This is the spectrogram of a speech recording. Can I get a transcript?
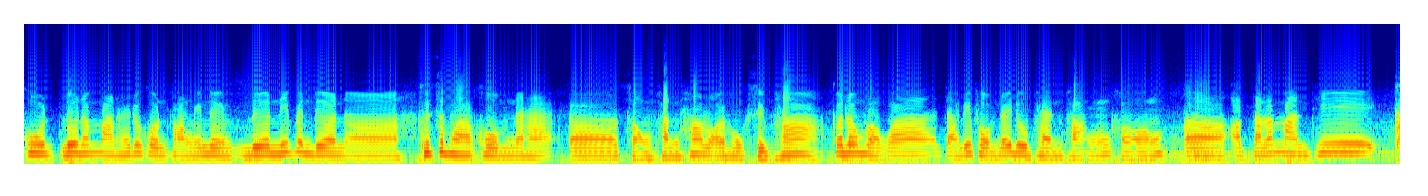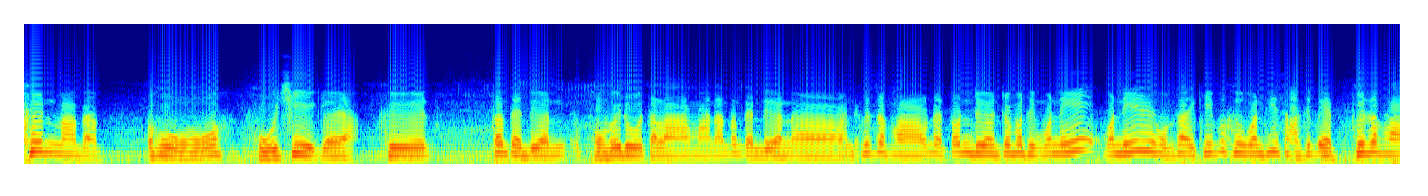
พูดเรื่องน้ำมันให้ทุกคนฟังนิดหนึ่งเดือนนี้เป็นเดือนเอ่อพฤษภาคมนะฮะเอ่อ2565ก็ต้องบอกว่าจากที่ผมได้ดูแผนผังของเอ่ออัตราน้ำมันที่ขึ้นมาแบบโอ้โหหูฉีกเลยอะ่ะคือตั้งแต่เดือนผมไปดูตารางมานั้นตั้งแต่เดือนเอ่อพฤษภาตั้งแต่ต้นเดือนจนมาถึงวันนี้ วันนี้ที่ผมใส่คลิปก็คือวันที่ 31 พฤษภา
